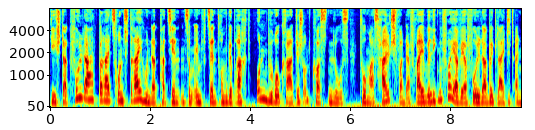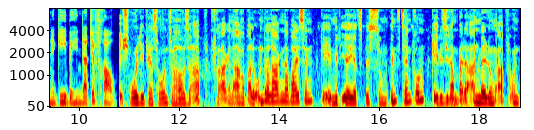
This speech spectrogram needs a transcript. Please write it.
Die Stadt Fulda hat bereits rund 300 Patienten zum Impfzentrum gebracht, unbürokratisch und kostenlos. Thomas Halsch von der Freiwilligen Feuerwehr Fulda begleitet eine gehbehinderte Frau. Ich hole die Person zu Hause ab, frage nach, ob alle Unterlagen dabei sind, gehe mit ihr jetzt bis zum Impfzentrum, gebe sie dann bei der Anmeldung ab und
